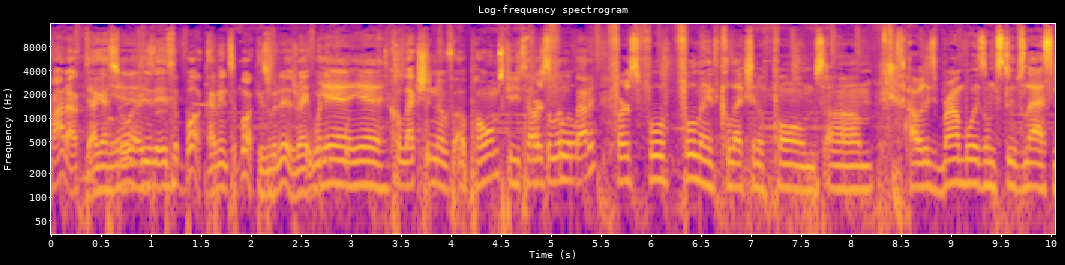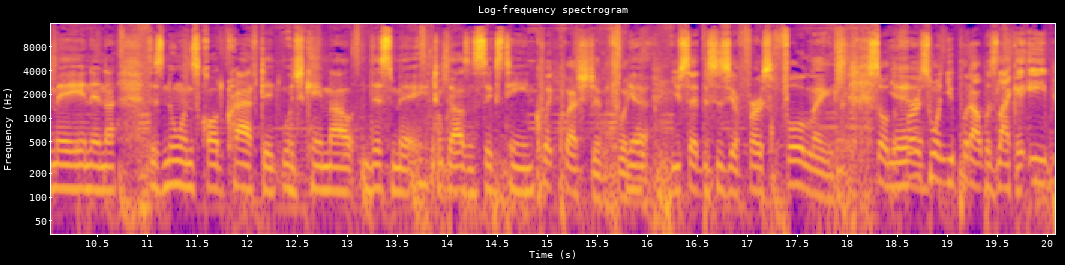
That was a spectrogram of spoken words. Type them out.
Product, I guess, Yeah. it's, it's a book. I mean, it's a book, is what it is, right? What Yeah, yeah. Collection of, of poems. Can you tell us a little full, about it? First full full length collection of poems. Um, I released Brown Boys on Stoops last May, and then uh, this new one's called Crafted, which came out this May, 2016. Quick question for Yeah. you. You said this is your first full length. So the Yeah. first one you put out was like an EP.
